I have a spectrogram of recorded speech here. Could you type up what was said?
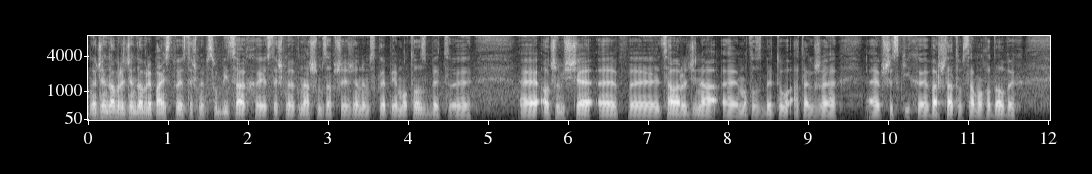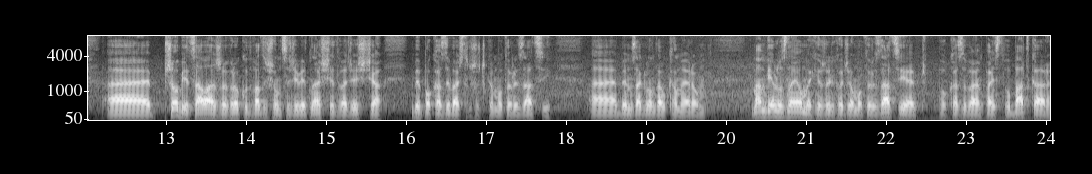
No dzień dobry, dzień dobry Państwu. Jesteśmy w Słubicach, jesteśmy w naszym zaprzyjaźnionym sklepie Motozbyt. E, e, oczywiście e, w, cała rodzina Motozbytu, a także wszystkich warsztatów samochodowych e, przyobiecała, że w roku 2019-2020 by pokazywać troszeczkę motoryzacji, bym zaglądał kamerą. Mam wielu znajomych, jeżeli chodzi o motoryzację. Pokazywałem Państwu Batkar,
